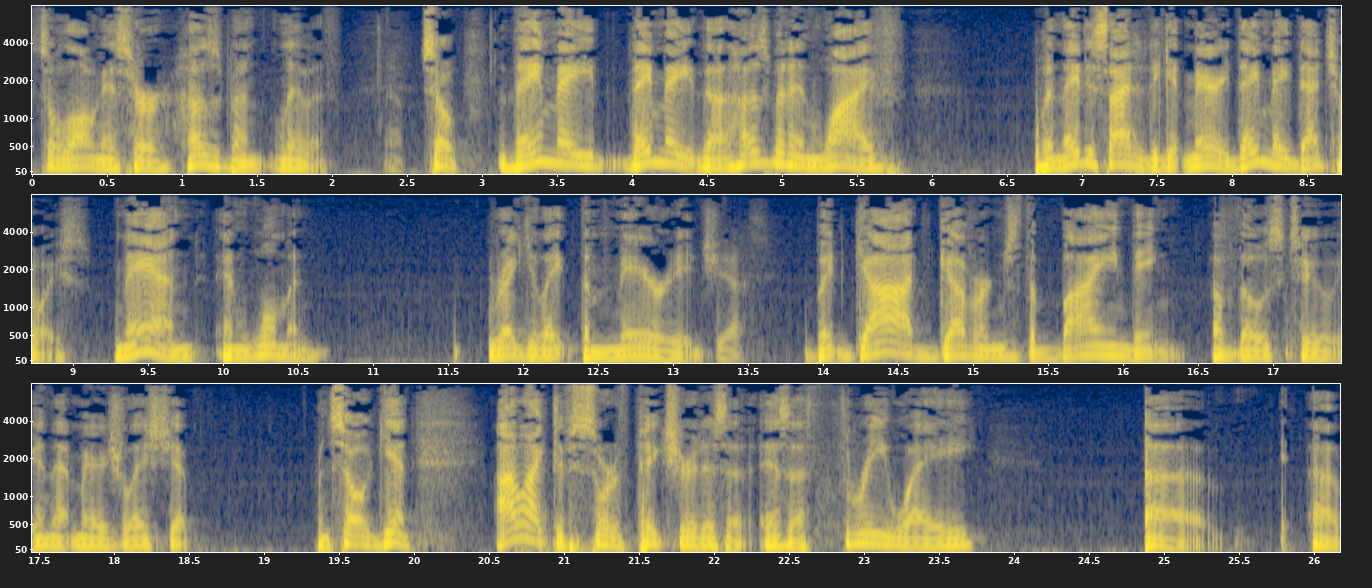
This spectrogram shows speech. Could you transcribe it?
so long as her husband liveth. Yeah. So they made they made the husband and wife when they decided to get married, they made that choice. Man and woman regulate the marriage Yes. but God governs the binding of those two in that marriage relationship. And so again, I like to sort of picture it as a as a three way uh, uh,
